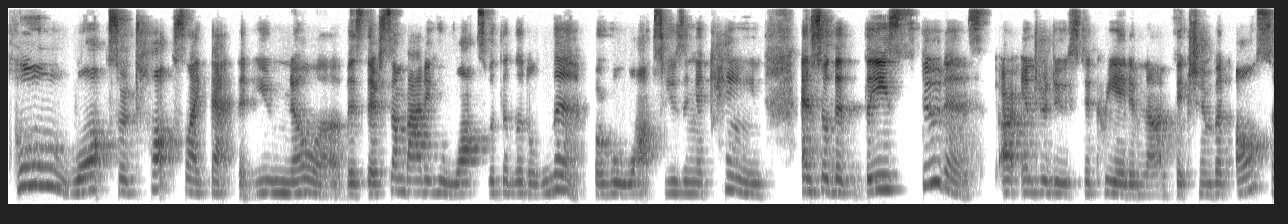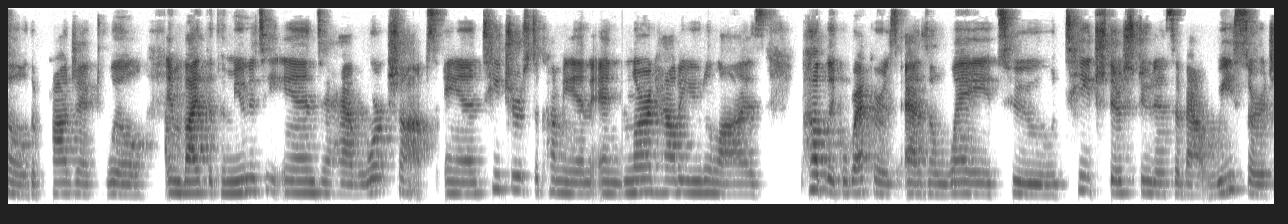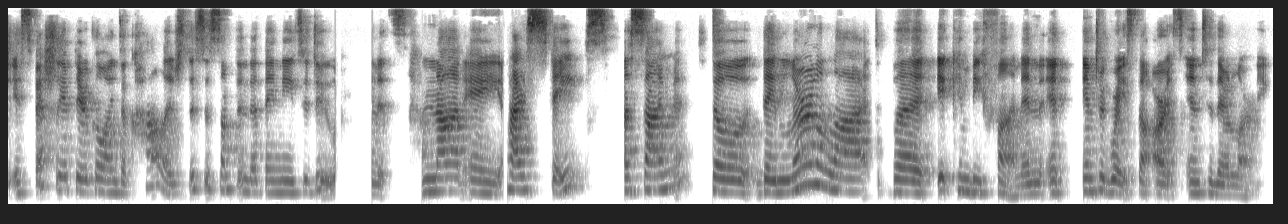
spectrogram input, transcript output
Who walks or talks like that that you know of? Is there somebody who walks with a little limp or who walks using a cane? And so that these students are introduced to creative nonfiction, but also the project will invite the community in to have workshops and teachers to come in and learn how to utilize public records as a way to teach their students about research, especially if they're going to college. This is something that they need to do. It's not a high stakes assignment. So they learn a lot, but it can be fun and it integrates the arts into their learning.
